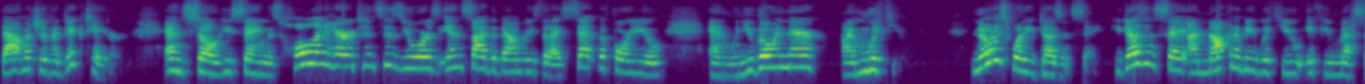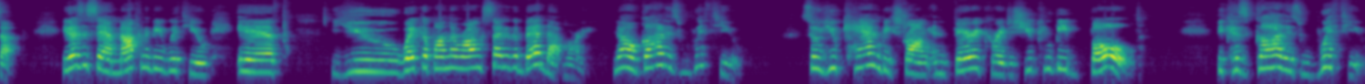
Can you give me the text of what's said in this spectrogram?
that much of a dictator. And so he's saying, This whole inheritance is yours inside the boundaries that I set before you. And when you go in there, I'm with you. Notice what he doesn't say. He doesn't say, I'm not going to be with you if you mess up. He doesn't say, I'm not going to be with you if you wake up on the wrong side of the bed that morning. No, God is with you. So you can be strong and very courageous. You can be bold because God is with you.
